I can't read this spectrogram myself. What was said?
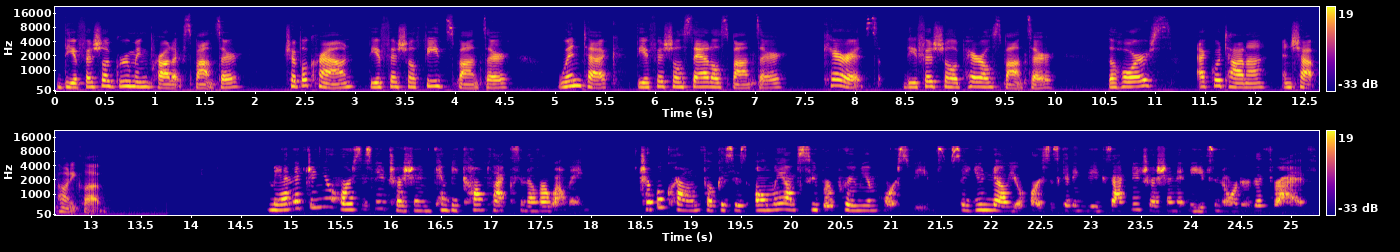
the official grooming product sponsor, Triple Crown, the official feed sponsor, Wintec, the official saddle sponsor, Kerrits, the official apparel sponsor, The Horse, Equitana, and Shop Pony Club. Managing your horse's nutrition can be complex and overwhelming. Triple Crown focuses only on super premium horse feeds, so you know your horse is getting the exact nutrition it needs in order to thrive.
